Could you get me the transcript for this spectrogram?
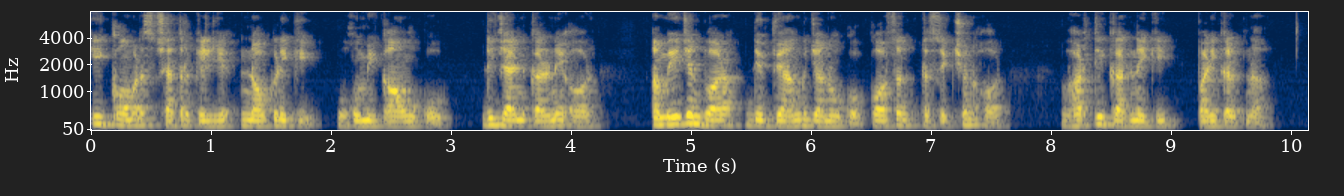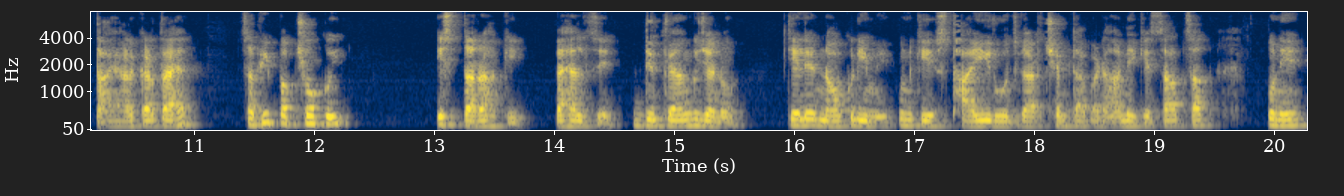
ई कॉमर्स क्षेत्र के लिए नौकरी की भूमिकाओं को डिज़ाइन करने और अमेजन द्वारा दिव्यांग जनों को कौशल प्रशिक्षण और भर्ती करने की परिकल्पना तैयार करता है। सभी पक्षों की इस तरह की पहल से दिव्यांगजनों के लिए नौकरी में उनके स्थायी रोज़गार क्षमता बढ़ाने के साथ साथ उन्हें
